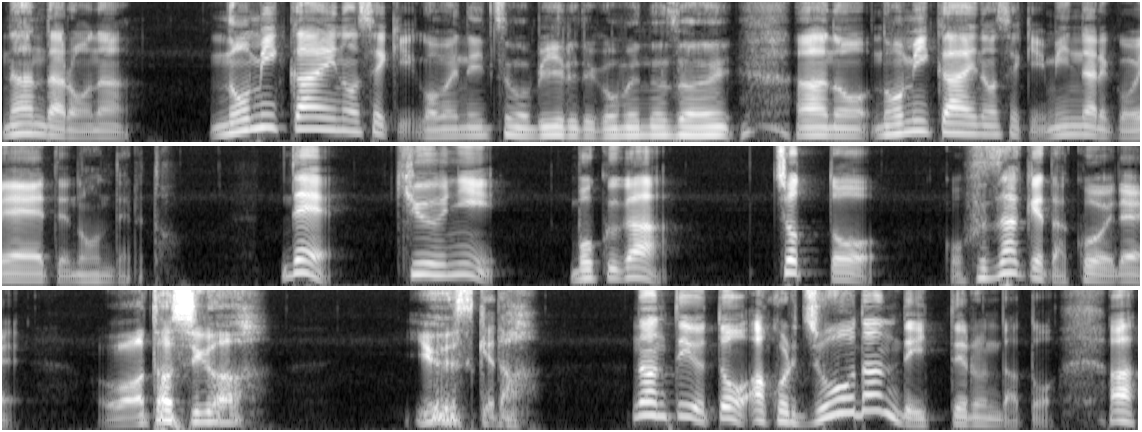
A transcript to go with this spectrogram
なんだろうな。飲み会の席。ごめんねいつもビールでごめんなさい。あの飲み会の席。みんなでこうえーって飲んでると。で急に僕がちょっとこうふざけた声で「私がユうスケだ」なんて言うとあこれ冗談で言ってるんだと。あ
